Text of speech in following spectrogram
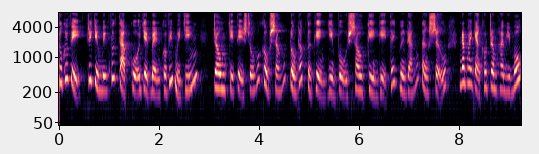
Thưa quý vị, trước diễn biến phức tạp của dịch bệnh COVID-19, trong chỉ thị số 06 đôn đốc thực hiện nhiệm vụ sau kỳ nghỉ Tết Nguyên đán Tân Sửu năm 2021,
